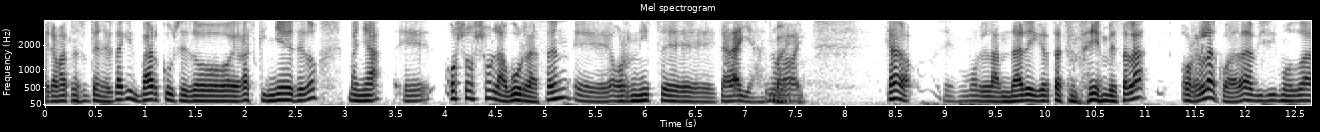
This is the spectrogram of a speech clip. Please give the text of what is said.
eramaten zuten ez dakit, barkuz edo hegazkinez edo, baina e, oso oso laburra zen, e, hornitze garaia, no Bai. Claro, e, landare gertatzen zaien bezala, horrelakoa da bizi modua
